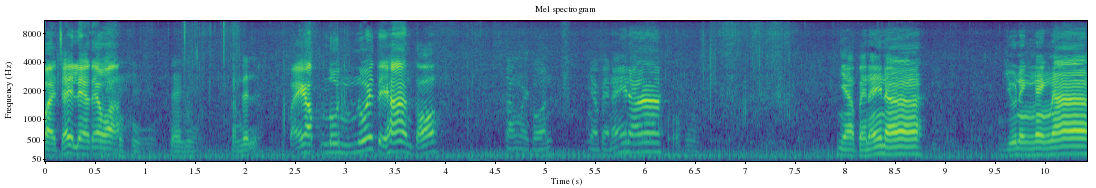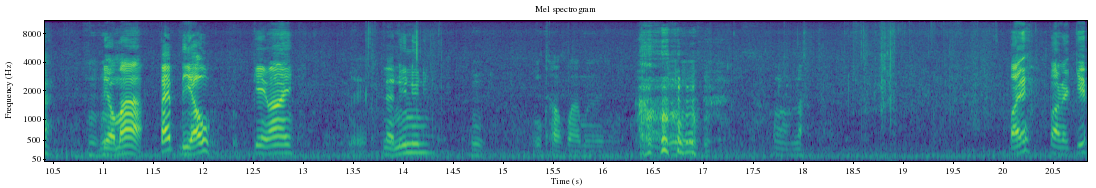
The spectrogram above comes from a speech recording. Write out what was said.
บ่ายใจแล้วแต่ว่าได้เลยทำได้เลยไปครับลุ่นน้อยแต่ห้านต่อตั้งไว้ก่อนอย่าไปไหนนะอย่าไปไหนนะ อยู่แน่งๆนะเดี๋ยวมาแป๊บเดียวเกมไหมแล้วนี่นี่นี่ทองว่ามือเอาล่ะ ไปภารกิจ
